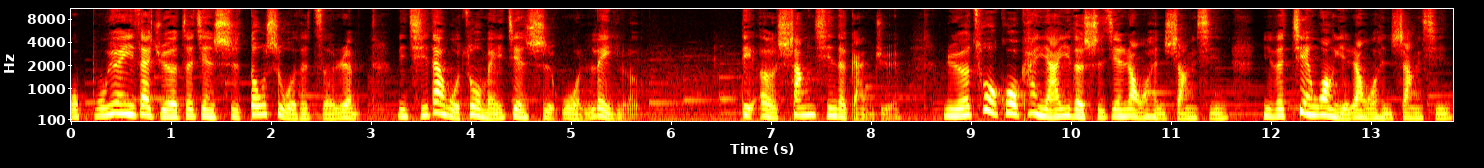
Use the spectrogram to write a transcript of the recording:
我不愿意再觉得这件事都是我的责任。你期待我做每一件事，我累了。第二，伤心的感觉，女儿错过看牙医的时间让我很伤心，你的健忘也让我很伤心。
